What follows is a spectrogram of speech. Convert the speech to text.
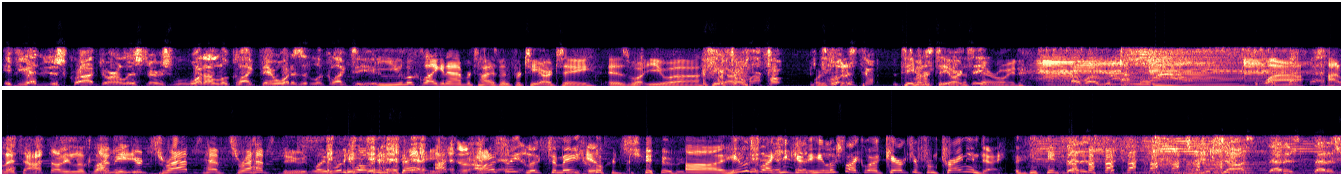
if you had to describe to our listeners what I look like there, what does it look like to you? You look like an advertisement for TRT, is what you. Uh, TRT. for, what is, what is, TRT, what is TRT? Is a steroid. Oh, well, wow. Wow! I, listen, I thought he looked like. I mean, he, your traps have traps, dude. Like, what do you want me to say? I, honestly, it looks to me. Your it, uh, he looks like he could. He looks like a character from Training Day. that is, Josh. That is that is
